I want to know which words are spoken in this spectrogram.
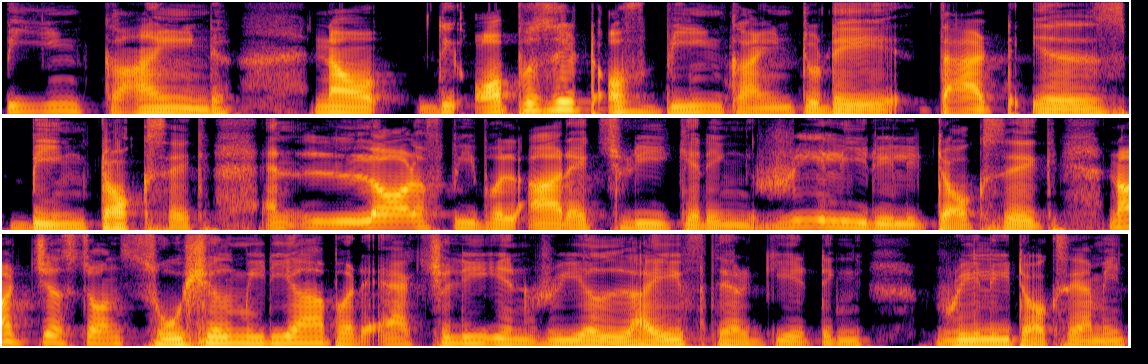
being kind. Now the opposite of being kind today that is being toxic. And a lot of people are actually getting really really toxic not just on social media but actually in real life they're getting really toxic. I mean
